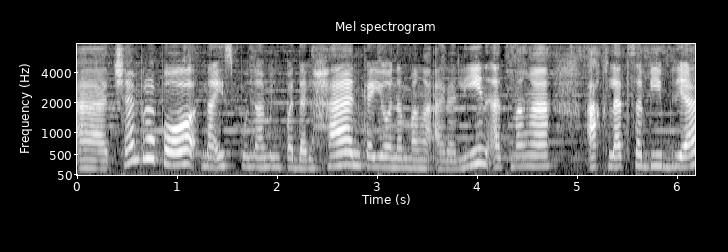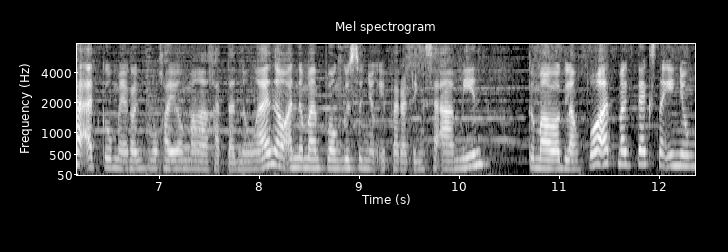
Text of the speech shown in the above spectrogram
At syempre po, nais po namin padalhan kayo ng mga aralin at mga aklat sa Biblia at kung meron po kayong mga katanungan o anuman po ang gusto nyong iparating sa amin, tumawag lang po at mag-text ng inyong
